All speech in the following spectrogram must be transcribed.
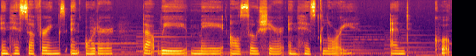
in his sufferings in order that we may also share in his glory. End quote.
